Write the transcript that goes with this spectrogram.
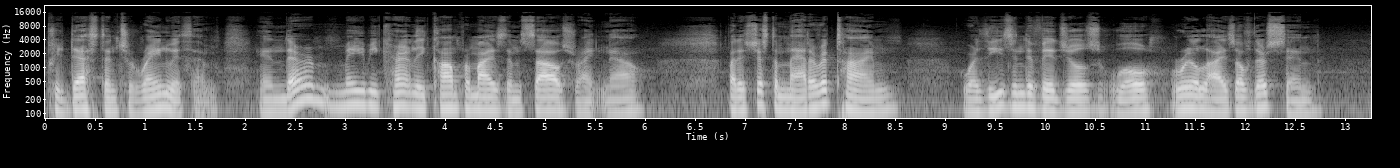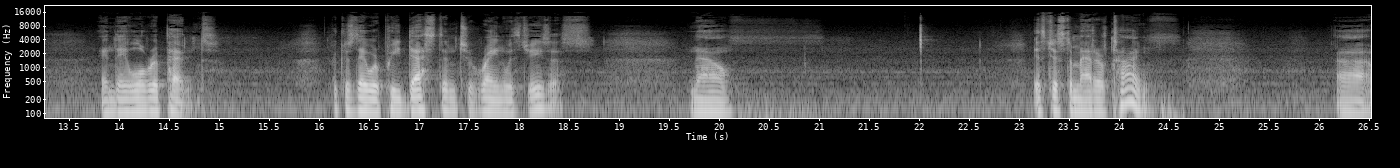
predestined to reign with him. And they're maybe currently compromised themselves right now. But it's just a matter of time where these individuals will realize of their sin and they will repent because they were predestined to reign with Jesus. Now, it's just a matter of time. Uh,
